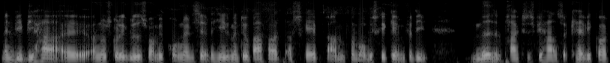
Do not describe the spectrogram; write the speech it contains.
men vi, vi har, øh, og nu skulle det ikke lyde som om vi problematiserer det hele, men det er jo bare for at, at skabe ramme for, hvor vi skal igennem, fordi med den praksis, vi har, så kan vi godt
